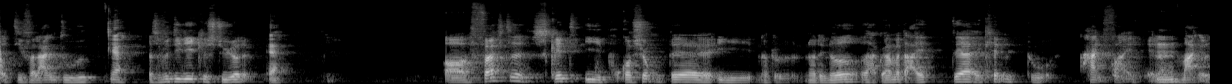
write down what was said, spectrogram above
at de er for langt ude. ja, Altså fordi de ikke kan styre det. ja, Og første skridt i progression, det er i, når, du, når det er noget, der har at gøre med dig, det er at erkende, at du har en fejl eller en mangel,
